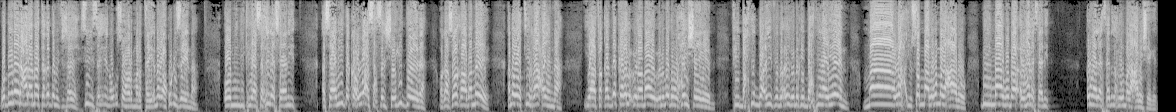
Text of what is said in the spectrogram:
wa binaan calaa ma taqadama fi saxiix. Sidii saxiix inoogu soo hormartay innaga waa ku dhisayna oo min dikri asaxiil asaaniid. Asaaniidda ka ugu asaxsan sheegideeda waa kaan soo qaadanaye annagoo tii raacayna. Yaa faqad dakara alculamaau culummadu waxay sheegeen fii baxhi daciifi daciifka markay baxhinayeen maa wax yusamaa lagu magacaabo bihi maaguba awhal asaniid awhal asaniid wax lagu magacaabay sheegeen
